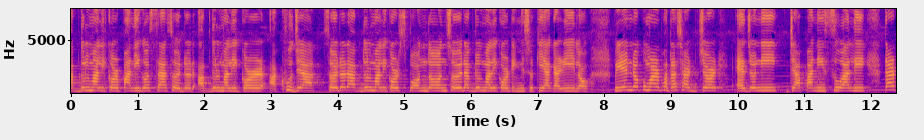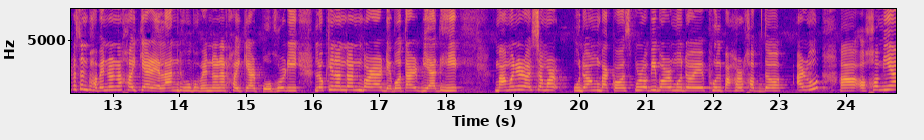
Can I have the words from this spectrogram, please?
আব্দুল মালিকৰ পানীগছা চৈয়দ আব্দুল মালিকৰ আখোজা চৈয়দ আব্দুল মালিকৰ স্পন্দন চৈয়দ আব্দুল মালিকৰ তিনিচকীয়া গাড়ী লগ বীৰেন্দ্ৰ কুমাৰ ভট্টাচাৰ্যৰ এজনী জাপানী ছোৱালী তাৰপাছত ভৱেন্দ্ৰনাথ শইকীয়াৰ এলান্ধু ভৱেন্দ্ৰনাথ শইকীয়াৰ পহৰী লক্ষীনন্দন বৰাৰ দেৱতাৰ ব্যাধি মামণি ৰয়চমৰ উদং বাকচ পূৰবী বৰমুদৈৰ ফুলপাহৰ শব্দ আৰু অসমীয়া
